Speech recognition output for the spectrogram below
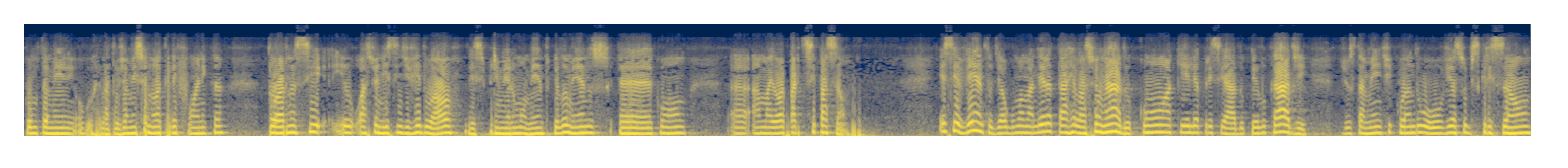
como também o relator já mencionou, a Telefônica torna-se o acionista individual, nesse primeiro momento, pelo menos, é, com a, a maior participação. Esse evento, de alguma maneira, está relacionado com aquele apreciado pelo CAD, justamente quando houve a subscrição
